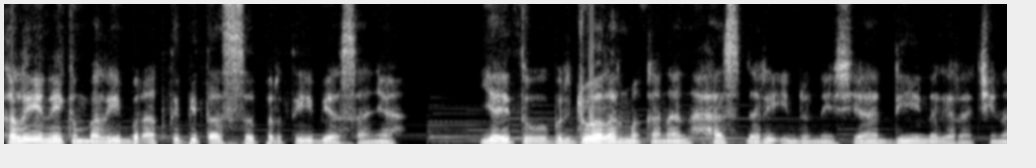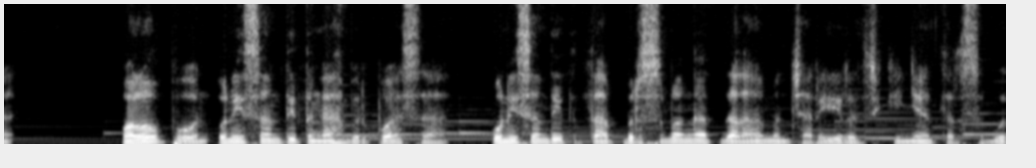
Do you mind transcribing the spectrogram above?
kali ini kembali beraktivitas seperti biasanya, yaitu berjualan makanan khas dari Indonesia di negara Cina. Walaupun Unisanti tengah berpuasa, Unisanti tetap bersemangat dalam mencari rezekinya tersebut.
